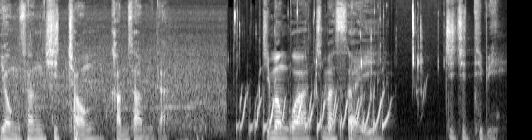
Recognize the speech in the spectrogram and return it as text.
영상 시청 감사합니다. 찌멍과 찌맛사이 찌찌TV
